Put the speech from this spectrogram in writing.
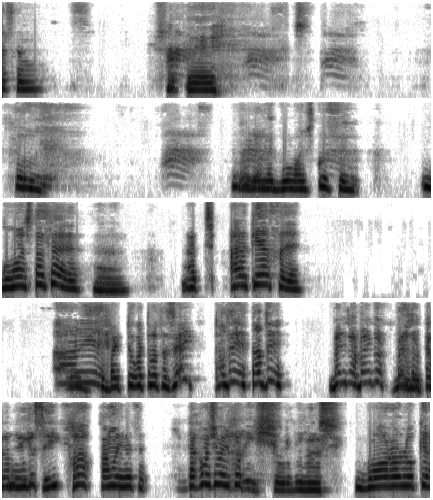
আছে? সাথে ঘুম আসতেছে ঘুম আসতেছে? হ্যাঁ। আচ্ছা আর কি আছে? আরে। করতে পারতেছে এই, তাতে হয়ে গেছে হ্যাঁ কাম হয়ে গেছে। টাকা পয়সা বের কর। সর্বনাশ বড় লোকের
